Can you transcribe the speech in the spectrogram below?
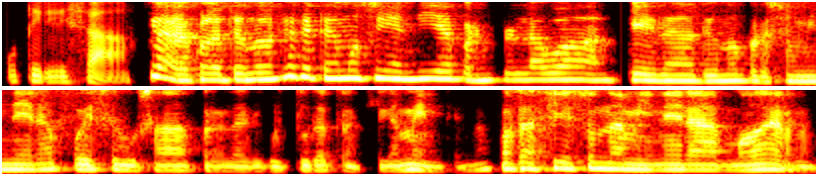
utilizada. Claro, con la tecnología que tenemos hoy en día, por ejemplo, el agua queda de una operación minera puede ser usada para la agricultura tranquilamente, ¿no? O sea, sí es una minera moderna,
